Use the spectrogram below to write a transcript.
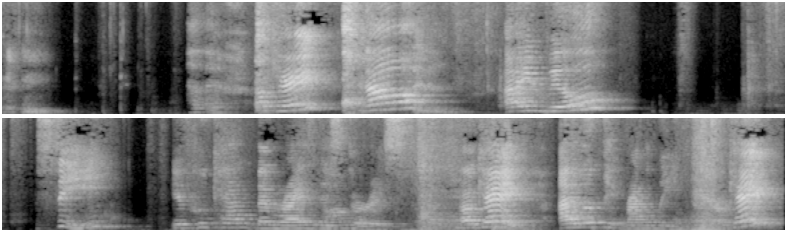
okay. Okay, now I will see if who can memorize these stories. Okay, I will pick randomly here, okay?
